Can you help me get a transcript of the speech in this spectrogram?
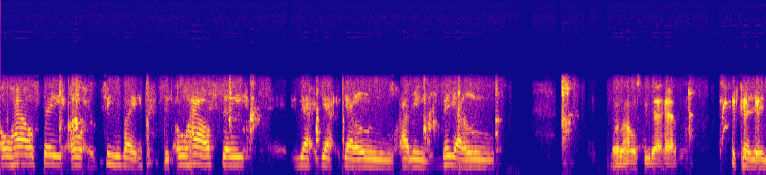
Ohio State, oh, it seems like the Ohio State got got got to lose. I mean, they got to lose Well, I don't see that happening. because in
